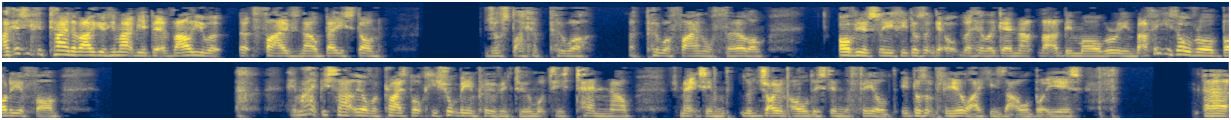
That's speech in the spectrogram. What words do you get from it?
I guess you could kind of argue he might be a bit of value at, at fives now based on just like a poor a poor final furlong. Obviously, if he doesn't get up the hill again, that that'd be more worrying. But I think his overall body of form, he might be slightly overpriced, but he shouldn't be improving too much. He's ten now, which makes him the joint oldest in the field. It doesn't feel like he's that old, but he is. Uh,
